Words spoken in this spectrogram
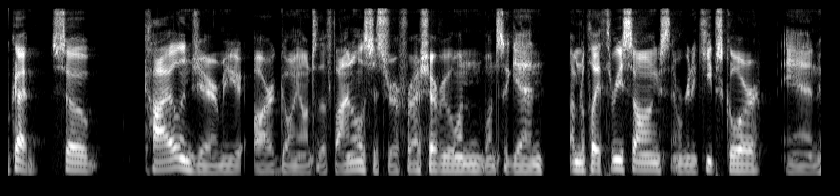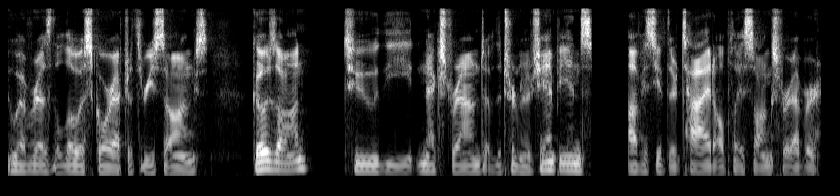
Okay, so Kyle and Jeremy are going on to the finals. Just to refresh everyone once again, I'm going to play three songs and we're going to keep score. And whoever has the lowest score after three songs goes on to the next round of the Tournament of Champions. Obviously, if they're tied, I'll play songs forever.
